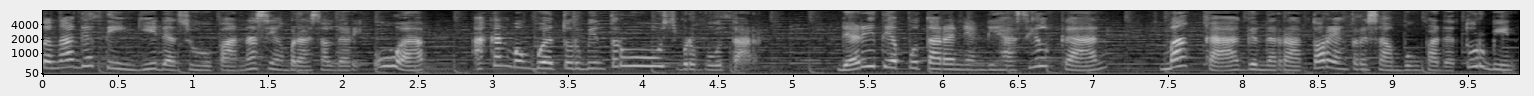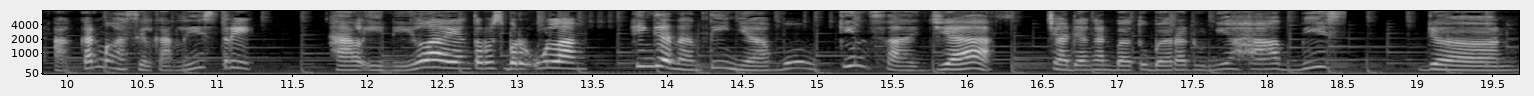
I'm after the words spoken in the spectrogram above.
tenaga tinggi dan suhu panas yang berasal dari uap akan membuat turbin terus berputar. Dari tiap putaran yang dihasilkan, maka generator yang tersambung pada turbin akan menghasilkan listrik. Hal inilah yang terus berulang hingga nantinya mungkin saja cadangan batu bara dunia habis dan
